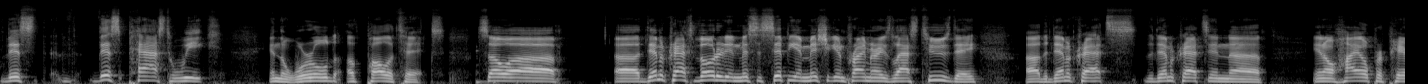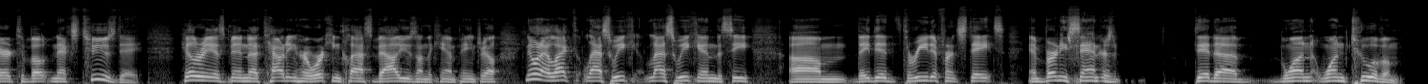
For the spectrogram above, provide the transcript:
this this past week in the world of politics. So, uh, uh, Democrats voted in Mississippi and Michigan primaries last Tuesday. Uh, the Democrats, the Democrats in uh, in Ohio, prepare to vote next Tuesday. Hillary has been uh, touting her working class values on the campaign trail. You know what I liked last week, last weekend to see? Um, they did three different states, and Bernie Sanders did uh, one, one, two of them.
